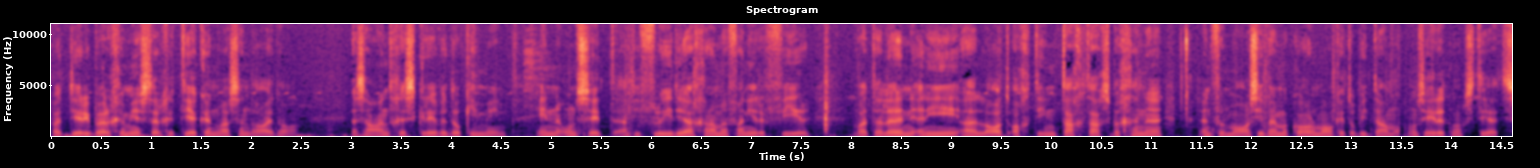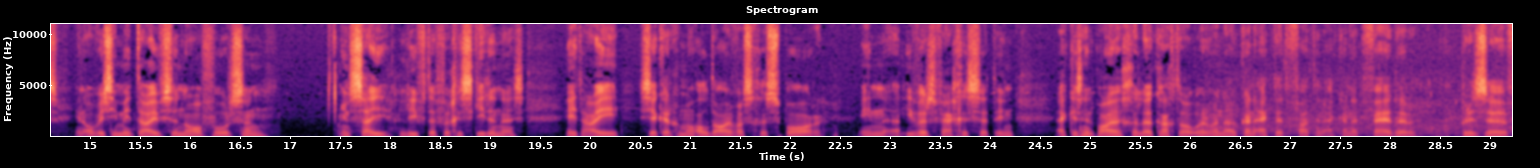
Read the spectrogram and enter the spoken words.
wat deur die burgemeester geteken was in daai dae. Is 'n handgeskrewe dokument en ons het uh, die vloeidiagramme van die rivier wat hulle in, in die uh, laat 1880s beginne inligting bymekaar maak het op die dam. Ons het dit nog steeds. En obviously met Duif se navorsing en sy liefde vir geskiedenis het hy seker gemaak al daai was gespaar en uh, iewers weggesit en ek is net baie gelukkig daaroor want nou kan ek dit vat en ek kan dit verder preserve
